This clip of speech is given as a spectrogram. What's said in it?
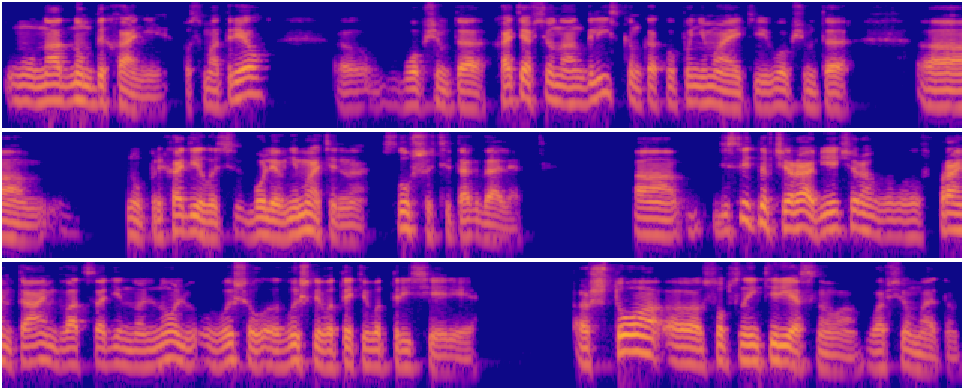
ну, на одном дыхании посмотрел. В общем-то, хотя все на английском, как вы понимаете, и, в общем-то, ну, приходилось более внимательно слушать и так далее. А, действительно, вчера вечером в Time 21.00 вышел, вышли вот эти вот три серии. А что, э, собственно, интересного во всем этом?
